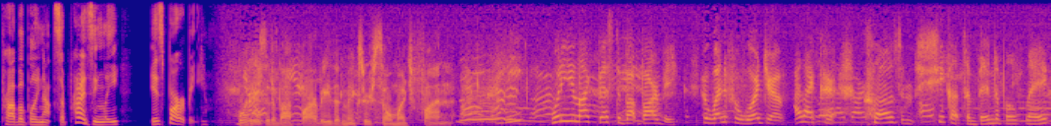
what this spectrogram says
probably not surprisingly, is Barbie. What is it about Barbie that makes her so much fun? What do you like best about Barbie? Her wonderful wardrobe. I like her clothes, and she got some bendable legs.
